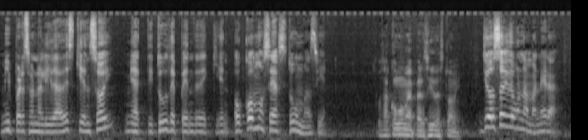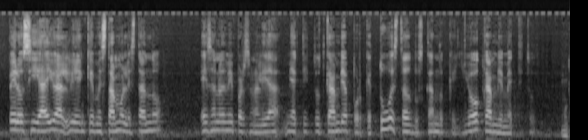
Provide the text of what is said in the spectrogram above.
Mi personalidad es quien soy, mi actitud depende de quién, o cómo seas tú más bien. O sea, ¿cómo me percibes tú a mí? Yo soy de una manera, pero si hay alguien que me está molestando, esa no es mi personalidad. Mi actitud cambia porque tú estás buscando que yo cambie mi actitud. Ok.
